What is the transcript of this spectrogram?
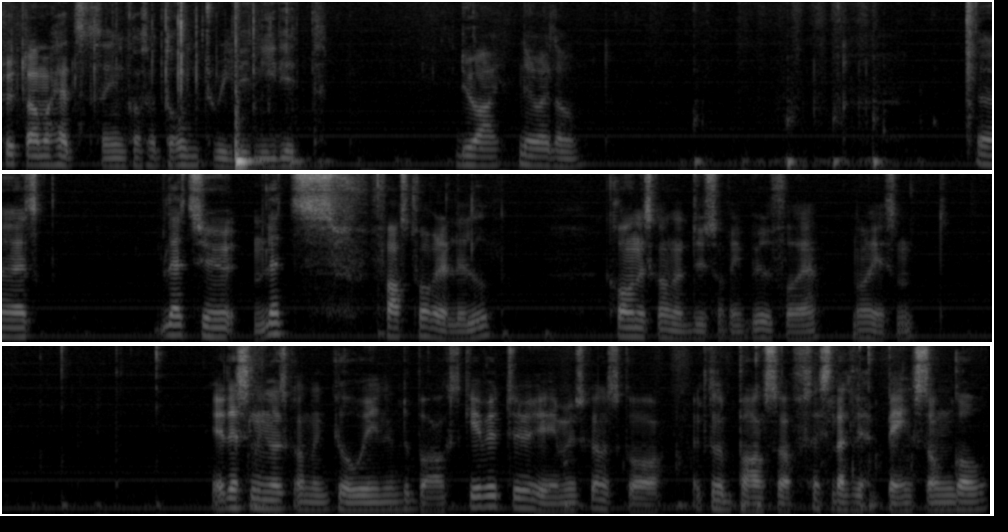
put on my headset thing because I don't really need it. Do I? No, I don't. Uh, let's let's uh, let's fast forward a little. Con is gonna do something beautiful there. No, he isn't. Yeah, this is gonna go in in the box. Give it to him. He's gonna score. It's gonna bounce off. Isn't that we have Bane's goal?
